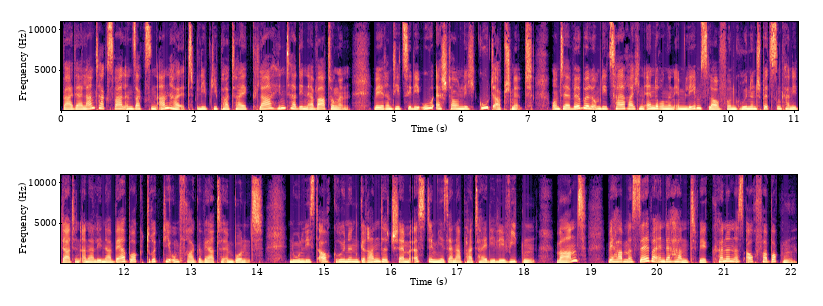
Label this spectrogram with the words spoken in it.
Bei der Landtagswahl in Sachsen-Anhalt blieb die Partei klar hinter den Erwartungen, während die CDU erstaunlich gut abschnitt. Und der Wirbel um die zahlreichen Änderungen im Lebenslauf von grünen Spitzenkandidatin Annalena Baerbock drückt die Umfragewerte im Bund. Nun liest auch Grünen Grande Cem Özdemir seiner Partei die Leviten. Warnt, wir haben es selber in der Hand, wir können es auch verbocken.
